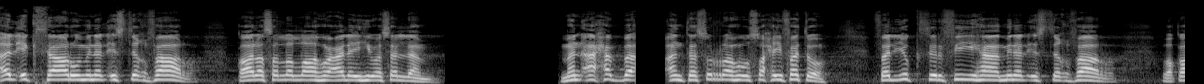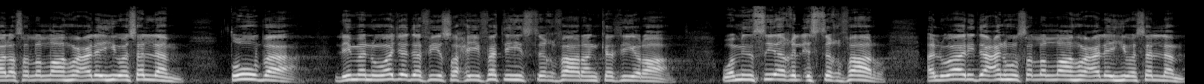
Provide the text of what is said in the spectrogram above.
الإكثار من الاستغفار. قال صلى الله عليه وسلم من أحب أن تسره صحيفته فليكثر فيها من الاستغفار. وقال صلى الله عليه وسلم طوبى لمن وجد في صحيفته استغفارا كثيرا. ومن صيغ الاستغفار الوارد عنه صلى الله عليه وسلم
